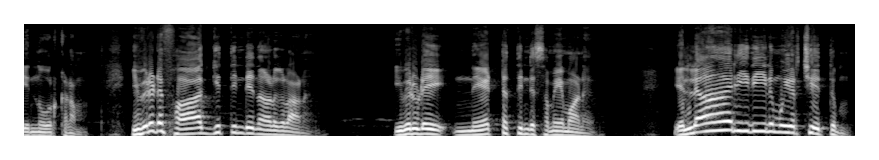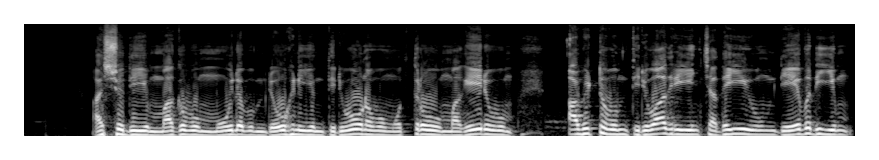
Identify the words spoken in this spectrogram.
എന്നോർക്കണം. ഇവരുടെ ഭാഗ്യത്തിന്റെ നാളുകളാണ്. ഇവരുടെ നേട്ടത്തിന്റെ സമയമാണ്. എല്ലാ രീതിയിലും ഉയർച്ചയെത്തും. അശ്വതിയും മകവും മൂലവും രോഹിണിയും തിരുവോണവും ഉത്രവും മകേരവും അവിട്ടവും തിരുവാതിരയും ചതയും രേവതിയും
